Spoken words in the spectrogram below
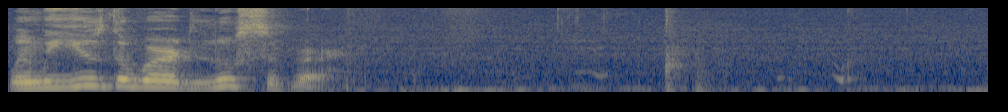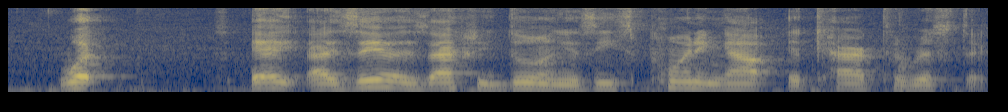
when we use the word Lucifer, what Isaiah is actually doing is he's pointing out a characteristic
